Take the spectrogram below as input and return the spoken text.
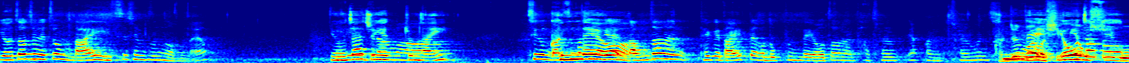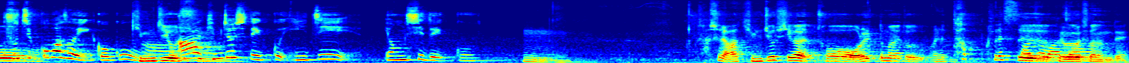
여자 중에 좀 나이 있으신 분은 없나요? 여자 중에 드라마. 좀 나이 지금 말씀하신 근데요. 게 남자는 되게 나이대가 높은데 여자는 다 젊, 약간 젊은 층. 완전 근데 여자도 씨고. 굳이 꼽아서 이거고 김지호 아 씨. 김지호 씨도 있고 이지영 씨도 있고 음. 사실, 아, 김지호 씨가 저 어릴 때만 해도 완전 top class 맞아, 맞아. 배우였었는데,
